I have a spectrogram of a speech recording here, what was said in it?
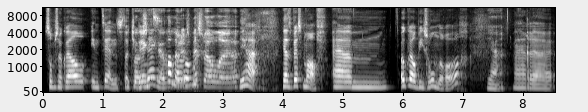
soms ook wel intens. Dat Ik je denkt, zeggen, hallo. dat is best wel... eh, Ja, ja, dat is best maf. Ehm, ook wel bijzonder hoor. Ja, Maar eh,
